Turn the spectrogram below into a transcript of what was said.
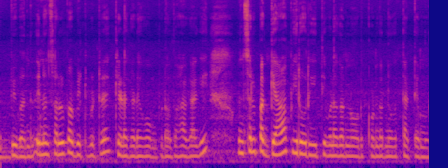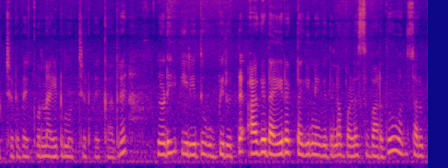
ಉಬ್ಬಿ ಬಂದದ್ದು ಇನ್ನೊಂದು ಸ್ವಲ್ಪ ಬಿಟ್ಬಿಟ್ರೆ ಕೆಳಗಡೆ ಹೋಗ್ಬಿಡೋದು. ಹಾಗಾಗಿ ಒಂದು ಸ್ವಲ್ಪ ಗ್ಯಾಪ್ ಇರೋ ರೀತಿ ಒಳಗೆ ನೋಡಿಕೊಂಡು ನೀವು ತಟ್ಟೆ ಮುಚ್ಚಿಡಬೇಕು ನೈಟ್ ಮುಚ್ಚಿಡಬೇಕಾದ್ರೆ. ನೋಡಿ, ಈ ರೀತಿ ಉಬ್ಬಿರುತ್ತೆ. ಹಾಗೆ ಡೈರೆಕ್ಟಾಗಿ ನೀವು ಇದನ್ನು ಬಳಸಬಾರ್ದು. ಒಂದು ಸ್ವಲ್ಪ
